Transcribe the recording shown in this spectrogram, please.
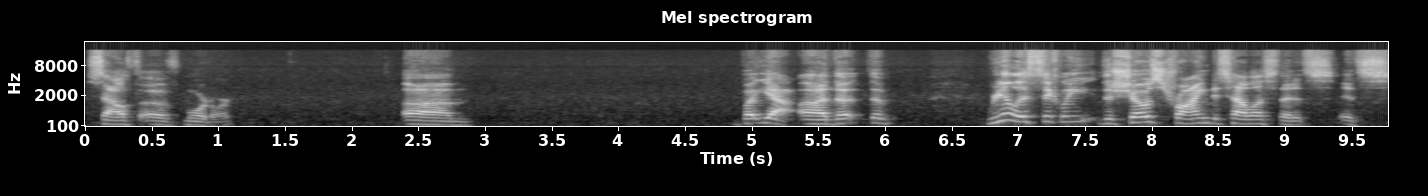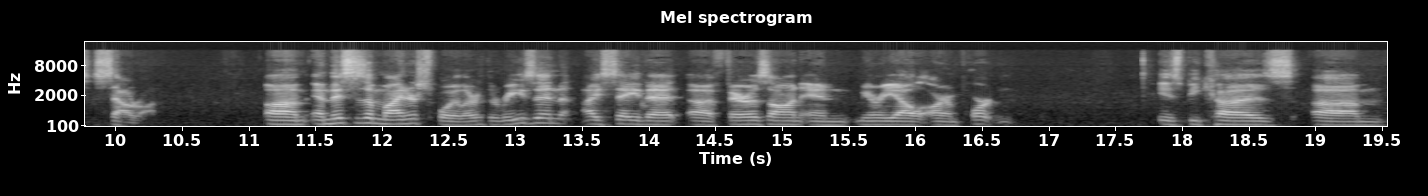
south of Mordor. Um, but yeah, uh, the the realistically, the show's trying to tell us that it's it's Sauron. Um, and this is a minor spoiler. The reason I say that uh, Pharazôn and Míriel are important is because um,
